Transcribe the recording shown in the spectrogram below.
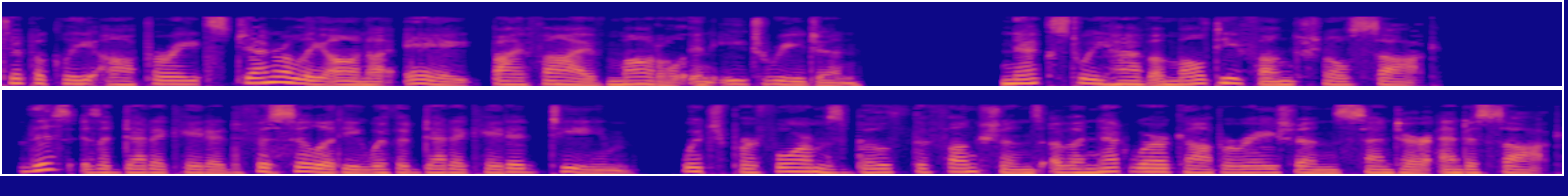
typically operates generally on a 8 by 5 model in each region. Next we have a multifunctional SOC. This is a dedicated facility with a dedicated team, which performs both the functions of a network operations center and a SOC.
